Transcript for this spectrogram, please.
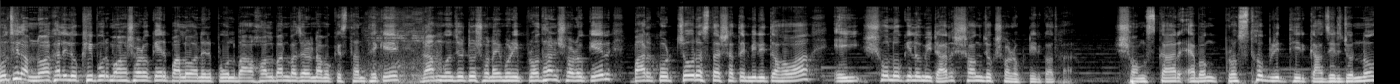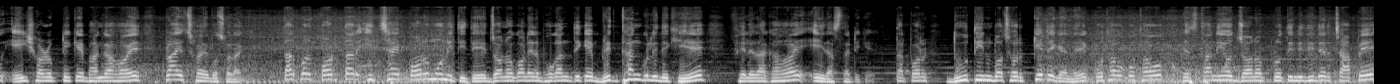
বলছিলাম, নোয়াখালী লক্ষ্মীপুর মহাসড়কের পালোয়ানের পোল বা হলবান বাজার নামক স্থান থেকে রামগঞ্জ টু সোনাইমুড়ি প্রধান সড়কের বারকোট চৌরাস্তার সাথে মিলিত হওয়া এই ষোলো কিলোমিটার সংযোগ সড়কটির কথা। সংস্কার এবং প্রস্থ বৃদ্ধির কাজের জন্য এই সড়কটিকে ভাঙা হয় প্রায় ছয় বছর আগে। তারপর কর্তার ইচ্ছায় কর্মনীতিতে জনগণের ভোগান্তিকে বৃদ্ধাঙ্গুলি দেখিয়ে ফেলে রাখা হয় এই রাস্তাটিকে। তারপর দু তিন বছর কেটে গেলে কোথাও কোথাও স্থানীয় জনপ্রতিনিধিদের চাপে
